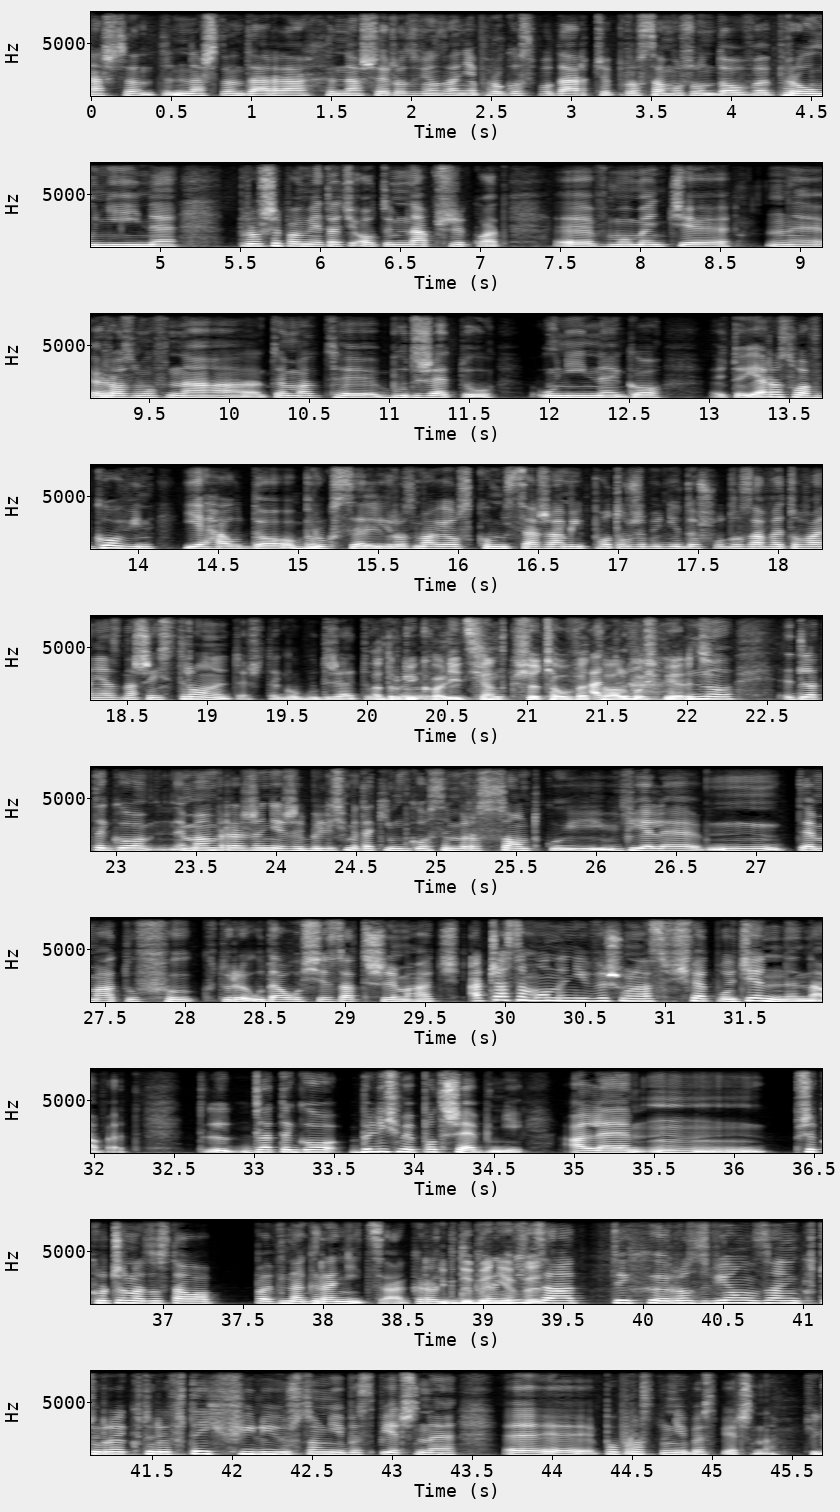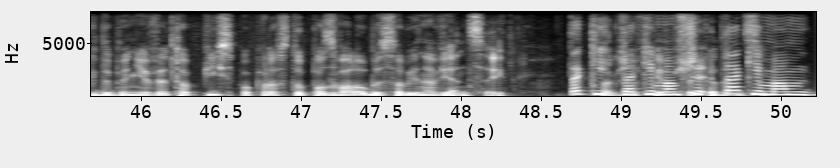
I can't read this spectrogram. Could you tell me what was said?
na, sztandarach nasze rozwiązania progospodarcze, prosamorządowe, prounijne. Proszę pamiętać o tym na przykład e, w momencie rozmów na temat e, budżetu unijnego, to Jarosław Gowin jechał do Brukseli, rozmawiał z komisarzami po to, żeby nie doszło do zawetowania z naszej strony też tego budżetu. A drugi koalicjant krzyczał weto albo śmierć. No, dlatego mam wrażenie, że byliśmy takim głosem rozsądku i wiele mm, tematów, które udało się zatrzymać, a czasem one nie wyszły na światło dzienne nawet. Dl- Dlatego byliśmy potrzebni, ale mm, przekroczona została pewna granica. Gra- nie wy- granica tych rozwiązań, które, które w tej chwili już są niebezpieczne, e, po prostu niebezpieczne. Czyli gdyby nie wy, to PiS po prostu pozwalałby sobie na więcej. W takie, mam, kadencji. takie mam,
